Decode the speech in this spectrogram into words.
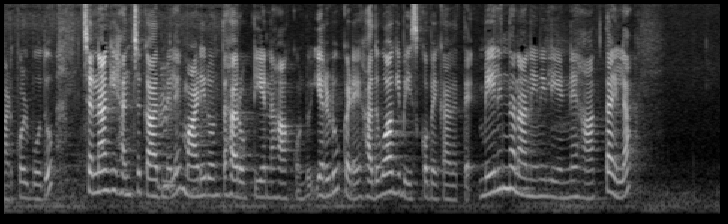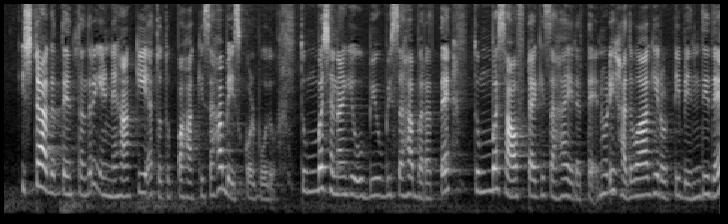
ಮಾಡ್ಕೊಳ್ಬೋದು. ಚೆನ್ನಾಗಿ ಹಂಚಕ್ಕಾದ್ಮೇಲೆ ಮಾಡಿರೋಂತಹ ರೊಟ್ಟಿಯನ್ನು ಹಾಕ್ಕೊಂಡು ಎರಡೂ ಕಡೆ ಹದವಾಗಿ ಬೇಯಿಸ್ಕೋಬೇಕಾಗತ್ತೆ. ಮೇಲಿಂದ ನಾನೇನಿಲ್ಲಿ ಎಣ್ಣೆ ಹಾಕ್ತಾ ಇಲ್ಲ, ಇಷ್ಟ ಆಗುತ್ತೆ ಅಂತಂದರೆ ಎಣ್ಣೆ ಹಾಕಿ ಅಥವಾ ತುಪ್ಪ ಹಾಕಿ ಸಹ ಬೇಯಿಸ್ಕೊಳ್ಬೋದು. ತುಂಬ ಚೆನ್ನಾಗಿ ಉಬ್ಬಿ ಉಬ್ಬಿ ಸಹ ಬರುತ್ತೆ, ತುಂಬ ಸಾಫ್ಟಾಗಿ ಸಹ ಇರುತ್ತೆ. ನೋಡಿ, ಹದವಾಗಿ ರೊಟ್ಟಿ ಬೆಂದಿದೆ.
